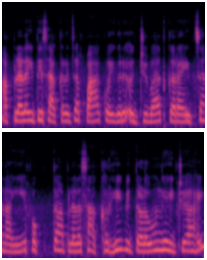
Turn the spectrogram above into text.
आपल्याला इथे साखरेचा पाक वगैरे अजिबात करायचा नाही आहे फक्त आपल्याला साखर ही वितळवून घ्यायची आहे.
